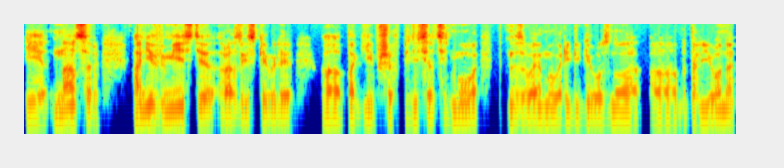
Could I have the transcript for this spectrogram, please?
и Насер. Они вместе разыскивали э, погибших 57-го так называемого религиозного э, батальона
